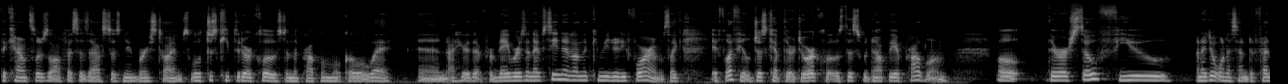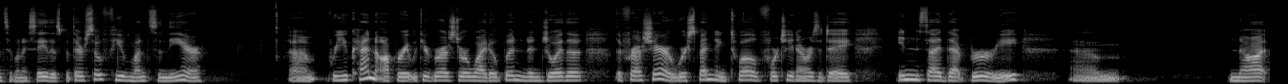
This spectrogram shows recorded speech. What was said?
The counselor's office has asked us numerous times, "We'll just keep the door closed, and the problem will go away." And I hear that from neighbors, and I've seen it on the community forums. Like, if Leftfield just kept their door closed, this would not be a problem. Well, there are so few, and I don't want to sound defensive when I say this, but there are so few months in the year um, where you can operate with your garage door wide open and enjoy the, the fresh air. We're spending 12, 14 hours a day inside that brewery, um, not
